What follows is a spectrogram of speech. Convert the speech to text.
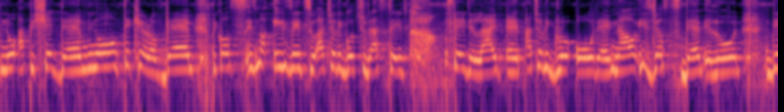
you know appreciate them you know take care of them because it's not easy to actually go through that stage stage in life and actually grow old and now it's just them alone. They,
